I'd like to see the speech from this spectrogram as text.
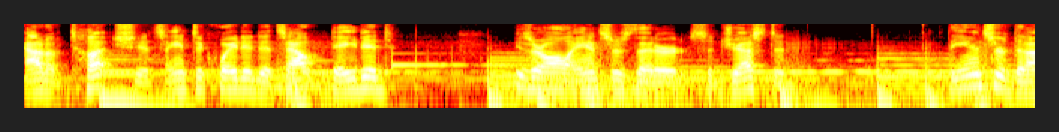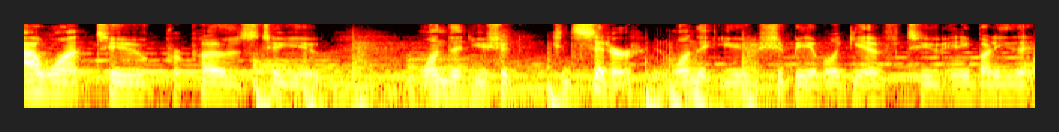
out of touch, it's antiquated, it's outdated. These are all answers that are suggested. The answer that I want to propose to you, one that you should consider, and one that you should be able to give to anybody that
